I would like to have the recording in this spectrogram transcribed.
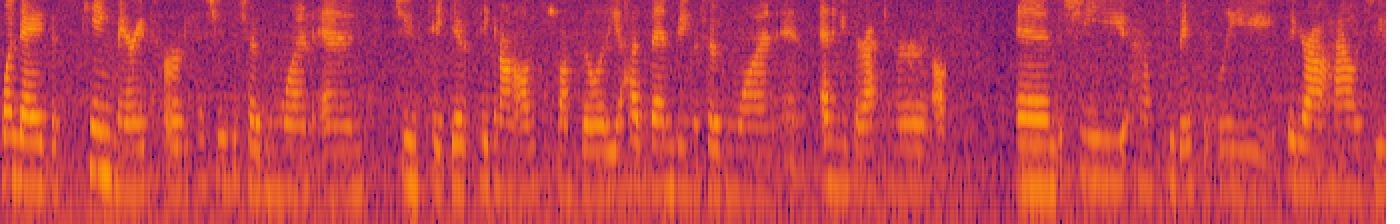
one day, this king marries her because she's the chosen one, and she's take, give, taken on all this responsibility, a husband being the chosen one, and enemies are after her, and all. And she has to basically figure out how to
